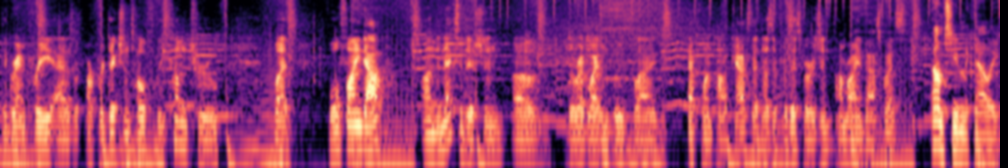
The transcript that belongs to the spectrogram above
the Grand Prix, as our predictions hopefully come true. But we'll find out on the next edition of the Red, White, and Blue Flags F1 podcast. That does it for this version. I'm Ryan Vasquez. I'm Steve McNally.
